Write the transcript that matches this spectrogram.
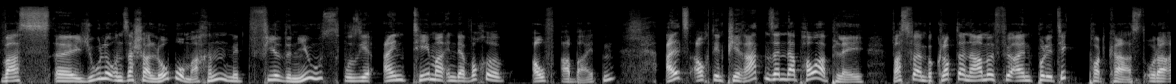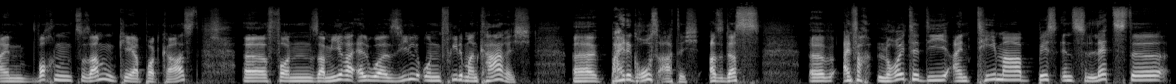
was äh, Jule und Sascha Lobo machen mit Feel the News, wo sie ein Thema in der Woche aufarbeiten, als auch den Piratensender Powerplay. Was für ein bekloppter Name für einen Politik-Podcast oder einen Wochenzusammenkehr-Podcast äh, von Samira El-Wazil und Friedemann Karich. Äh, beide großartig. Also das äh, einfach Leute, die ein Thema bis ins Letzte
